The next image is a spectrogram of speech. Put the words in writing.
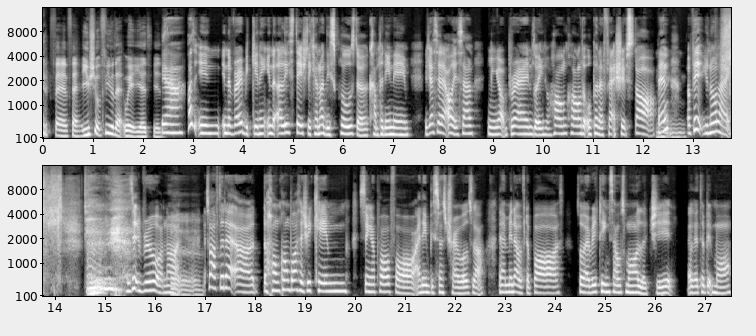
Fair, fair. You should feel that way. Yes, yes. Yeah. Because in, in the very beginning, in the early stage, they cannot disclose the company name. They just say that, oh, it's some New York brand going to Hong Kong to open a flagship store. Then Mm, a bit, you know, like, is it real or not? Uh, uh, uh. So after that, uh, the Hong Kong boss actually came Singapore for I think business travels lah. Then I met up with the boss, so everything sounds more legit, a little bit more.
